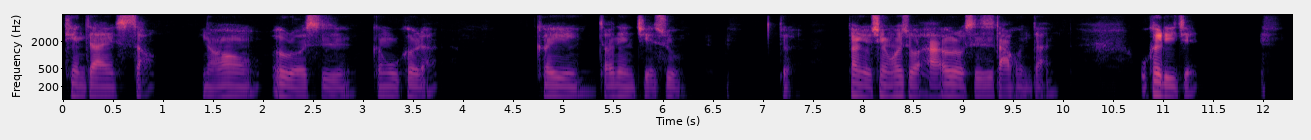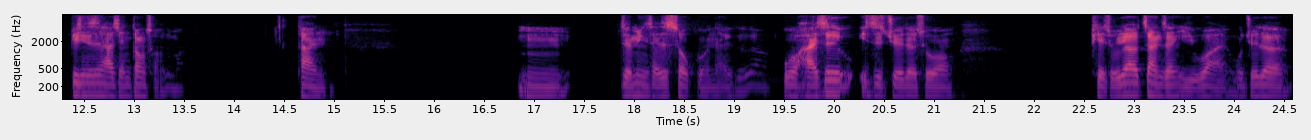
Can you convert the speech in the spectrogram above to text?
天灾少，然后俄罗斯跟乌克兰可以早点结束。但有些人会说啊，俄罗斯是大混蛋，我可以理解，毕竟是他先动手的嘛。但，嗯，人民才是受苦的那一个。我还是一直觉得说，撇除掉战争以外，我觉得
